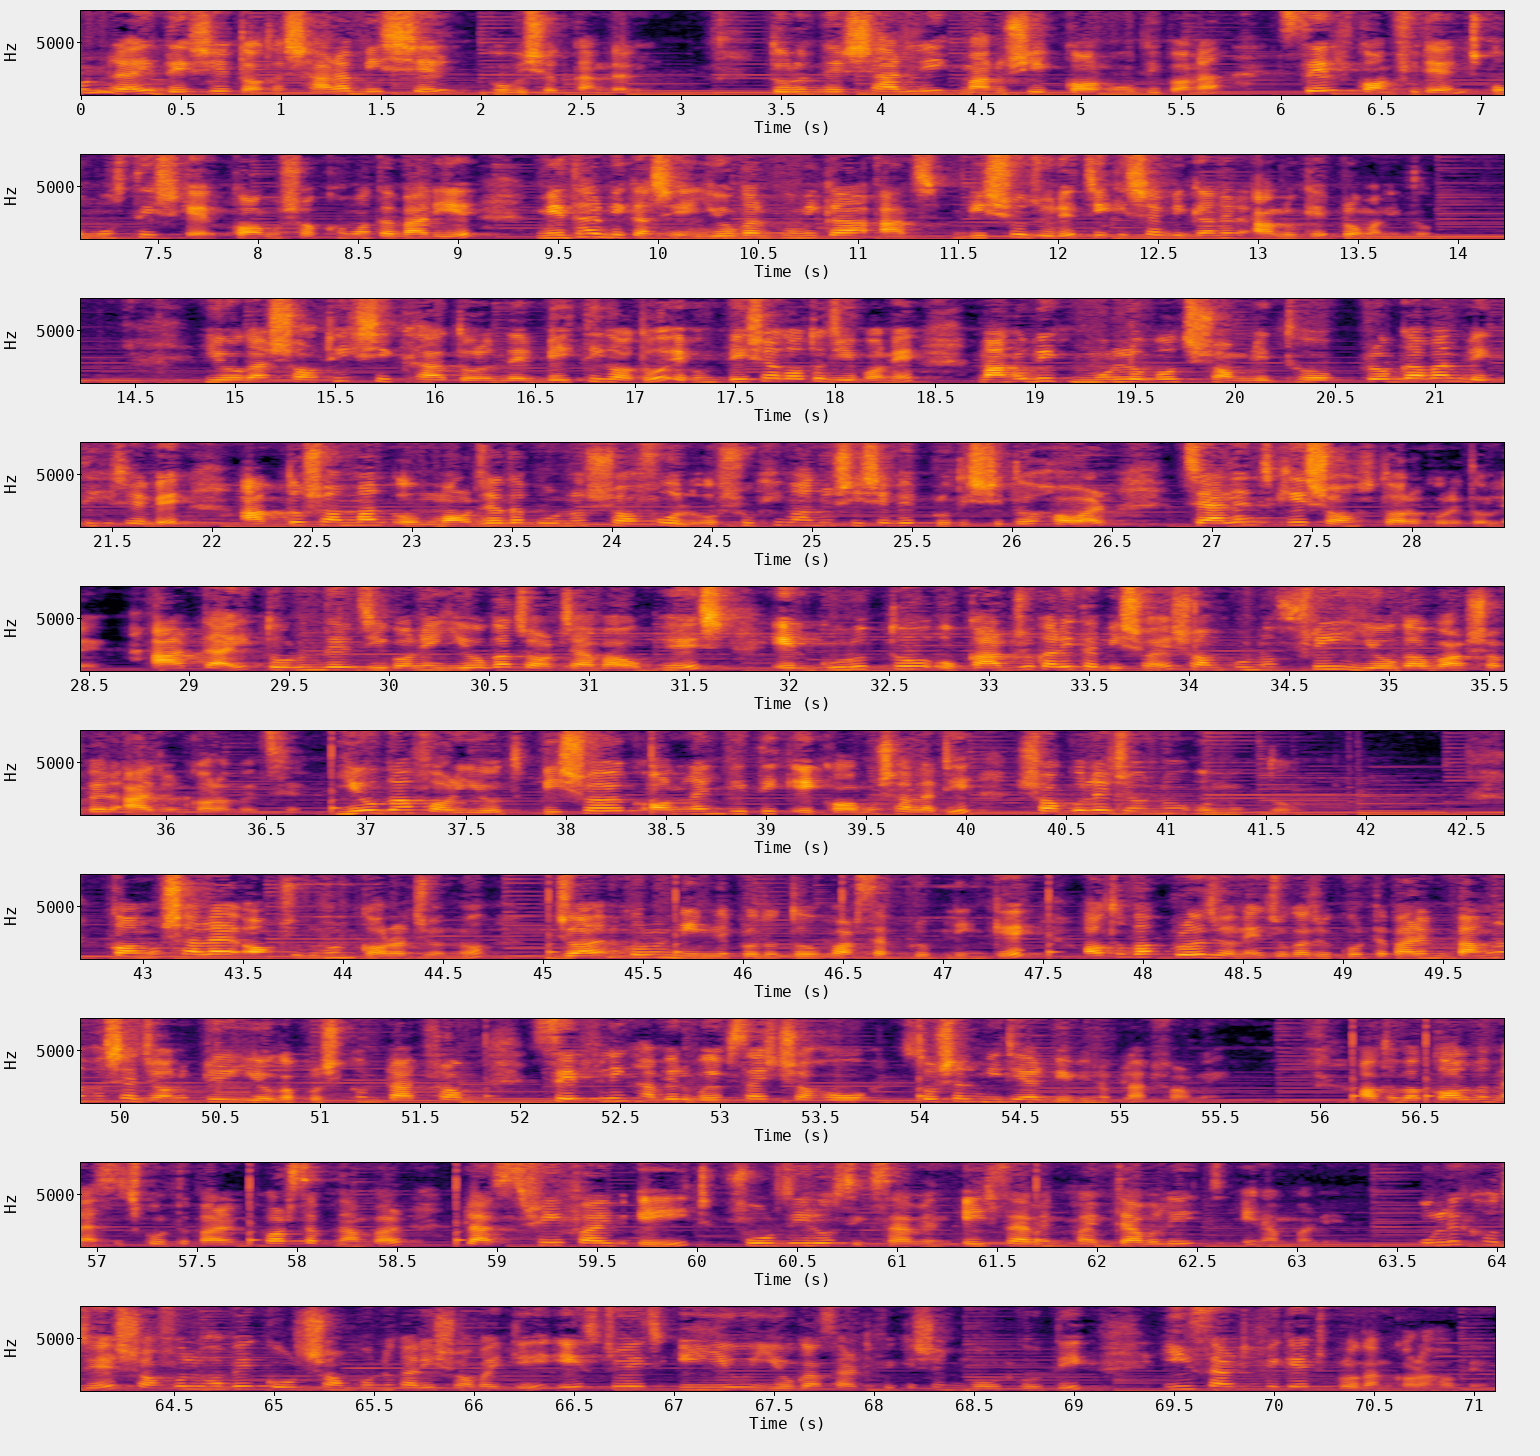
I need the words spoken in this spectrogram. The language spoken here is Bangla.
তরুণরাই দেশের তথা সারা বিশ্বের ভবিষ্যৎ কাণ্ডারি তরুণদের শারীরিক, মানসিক কর্ম উদ্দীপনা সেলফ কনফিডেন্ট ও মস্তিষ্কের কর্মসক্ষমতা বাড়িয়ে মেধার বিকাশে যোগার ভূমিকা আজ বিশ্বজুড়ে চিকিৎসা বিজ্ঞানের আলোকে প্রমাণিত। যোগার সঠিক শিক্ষা তরুণদের ব্যক্তিগত এবং পেশাগত জীবনে মানবিক মূল্যবোধ সমৃদ্ধ, প্রজ্ঞাবান ব্যক্তি হিসেবে আত্মসম্মান ও মর্যাদাপূর্ণ, সফল ও সুখী মানুষ হিসেবে প্রতিষ্ঠিত হওয়ার চ্যালেঞ্জকে সহজতর করে তোলে। আর তাই তরুণদের জীবনে ইয়োগা চর্চা বা অভ্যেস এর গুরুত্ব ও কার্যকারিতা বিষয়ে সম্পূর্ণ ফ্রি যোগা ওয়ার্কশপের আয়োজন করা হয়েছে। যোগা ফর ইউথ বিষয়ক অনলাইন ভিত্তিক এই কর্মশালাটি সকলের জন্য উন্মুক্ত। কর্মশালায় অংশগ্রহণ করার জন্য জয়েন করুন নিম্নে প্রদত্ত হোয়াটসঅ্যাপ গ্রুপ লিঙ্কে অথবা প্রয়োজনে যোগাযোগ করতে পারেন বাংলা ভাষায় জনপ্রিয় যোগা প্রশিক্ষণ প্ল্যাটফর্ম সেলফিলিং হাবের ওয়েবসাইট সহ সোশ্যাল মিডিয়ার বিভিন্ন প্ল্যাটফর্মে। অথবা কল বা মেসেজ করতে পারেন WhatsApp number plus three five eight four zero six seven eight seven five double eight এই নাম্বারে। উল্লেখ্য যে সফলভাবে কোর্স সম্পন্নকারী সবাইকে S two H U yoga certification board কর্তৃক ই সার্টিফিকেট প্রদান করা হবে।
